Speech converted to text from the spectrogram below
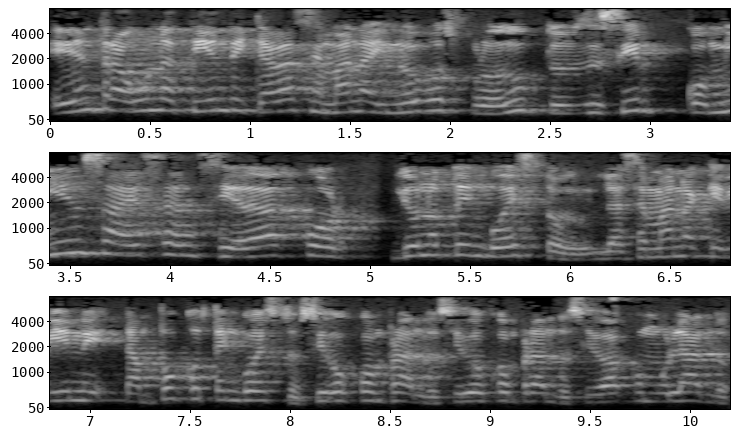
entra a una tienda y cada semana hay nuevos productos, es decir, comienza esa ansiedad por yo no tengo esto, la semana que viene tampoco tengo esto, sigo comprando, sigo comprando, sigo acumulando.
